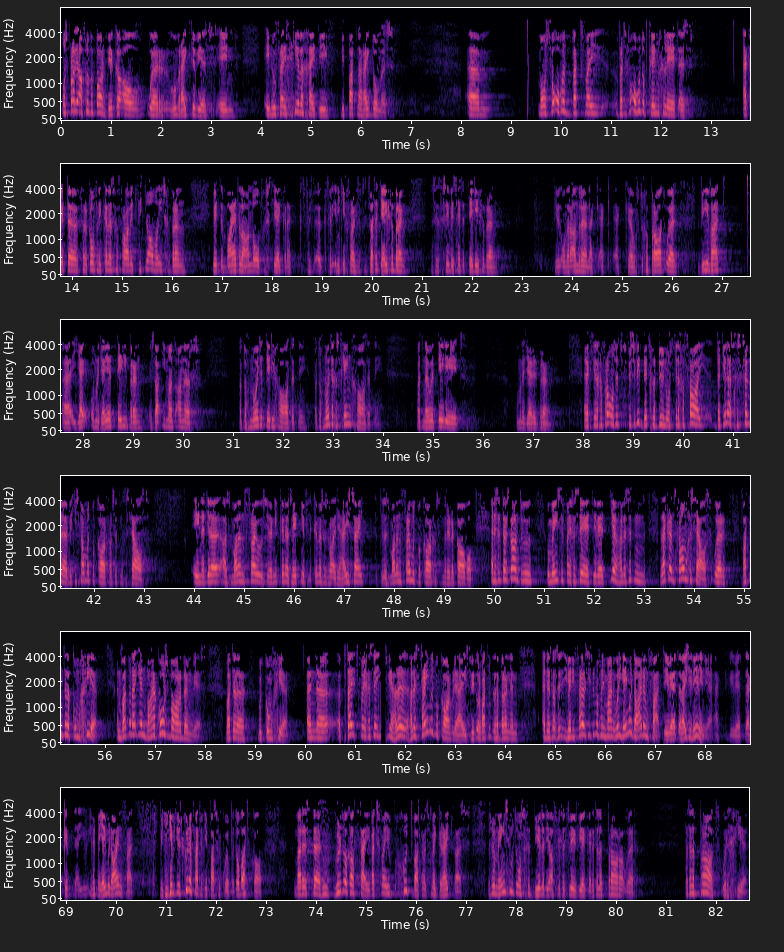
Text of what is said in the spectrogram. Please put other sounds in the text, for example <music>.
Ons praat die afgelope paar weke al oor hoe om ryk te wees en en hoe vrygewigheid die die pad na rykdom is. Ehm um, maar ons vanoggend wat vir my wat vanoggend op klem gelê het is ek het uh, vir 'n klomp van die kinders gevra weet wie het nou almal iets gebring. Weet en baie het hulle hande opgesteek en ek, ek, vir enetjie gevra wat het jy gebring? En sy het gesê weet sy het 'n teddy gebring. Jy weet onder andere en ek ek ek, ek ons toe gepraat oor wie wat uh jy omdat jy 'n teddy bring, is daar iemand anders wat nog nooit 'n teddy gehad het nie, wat nog nooit 'n geskenk gehad het nie, wat nou 'n teddy het omdat jy dit bring. En ek het julle gevra ons het spesifiek dit gedoen. Ons het julle gevra dat julle as gesinne 'n bietjie saam met mekaar gaan sit en gesels. En dat julle as man en vrou, as julle nie kinders het nie, of julle kinders is wel uit die huis uit, dat julle as man en vrou met mekaar gaan sit en redelik kabel. En dit is interessant hoe hoe mense vir my gesê het, jy weet, ja, hulle sit en lekker en saamgesels oor wat moet hulle kom gee. En wat moet daai een baie kosbare ding wees wat hulle moet kom gee? En 'n uh, party het vir my gesê, jy weet, hulle hulle stry met mekaar by die huis, weet oor wat moet hulle bring en en dis as jy weet die vrou sê sommer van die man, hoor jy moet daai ding vat, jy weet, en hy sê nee nee nee, ek jy weet, ek het jy weet maar jy moet daai ding vat. Weet jy jy moet jou skoene vat wat jy pas gekoop het of wat ook al. Maar is uh, hoe dit ook al sê, wat vir my goed was en wat vir my great was, is hoe mense met ons gedeel het die afgelope 2 weke, dat hulle praat daaroor. Dat hulle praat oor gee.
